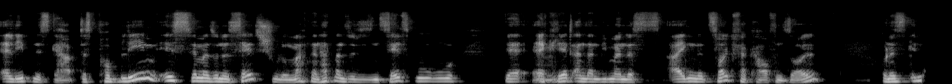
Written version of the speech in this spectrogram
Erlebnis gehabt. Das Problem ist, wenn man so eine Sales-Schulung macht, dann hat man so diesen Sales-Guru, der mhm. erklärt einem dann, wie man das eigene Zeug verkaufen soll. Und es, immer,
